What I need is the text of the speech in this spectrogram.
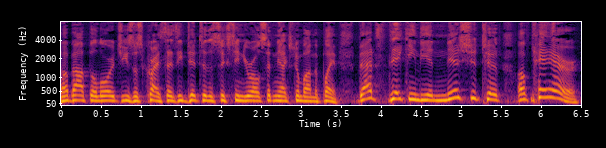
about the Lord Jesus Christ as he did to the 16 year old sitting next to him on the plane. That's taking the initiative of care.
